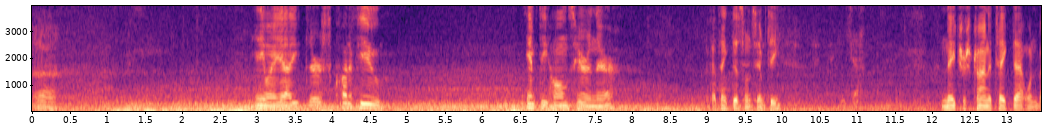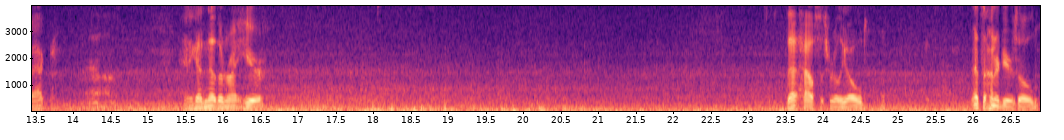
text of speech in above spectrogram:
Uh, anyway, yeah, there's quite a few empty homes here and there. I think this one's empty. Okay. Nature's trying to take that one back. Uh-oh. And you got another one right here. That house is really old. That's a hundred years old.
